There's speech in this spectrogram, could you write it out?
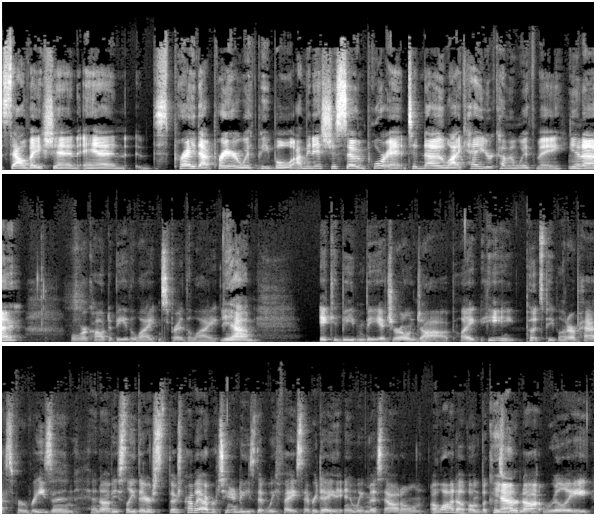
salvation and pray that prayer with people, mm-hmm. I mean, it's just so important to know, like, hey, you're coming with me, you mm-hmm. know. Well, we're called to be the light and spread the light. Yeah. And it could be even be at your own job. Like he puts people in our paths for a reason, and obviously there's there's probably opportunities that we face every day, and we miss out on a lot of them because yeah. we're not really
